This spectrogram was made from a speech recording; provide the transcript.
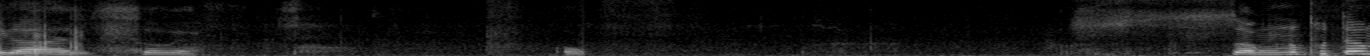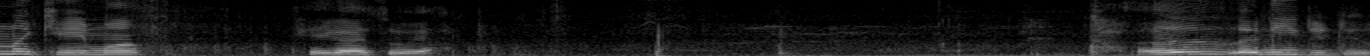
Hey guys, so yeah. Oh. So I'm gonna put down my camera. Okay guys, so yeah. Cause I need to do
